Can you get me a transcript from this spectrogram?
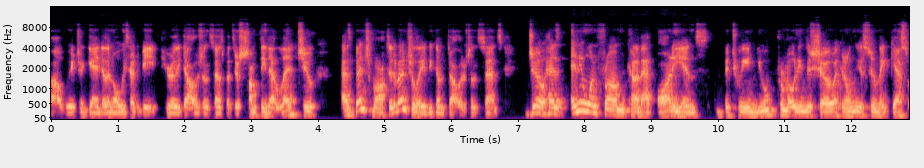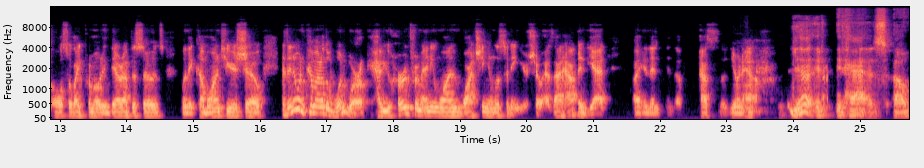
uh, which again doesn't always have to be purely dollars and cents, but there's something that led to as benchmarks, it eventually becomes dollars and cents. Joe, has anyone from kind of that audience between you promoting the show? I can only assume that guests also like promoting their episodes when they come onto your show. Has anyone come out of the woodwork? Have you heard from anyone watching and listening your show? Has that happened yet uh, in, the, in the past year and a half? Yeah, it, it has. Uh,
